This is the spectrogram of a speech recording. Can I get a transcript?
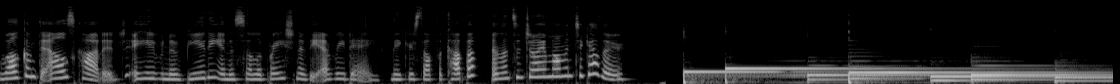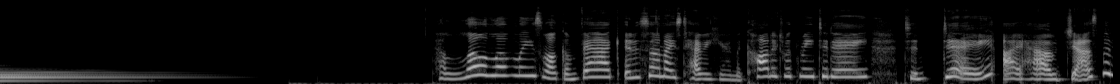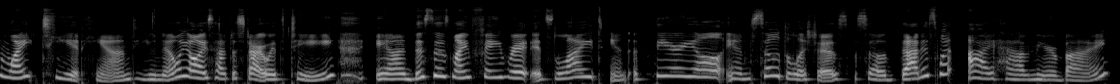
Welcome to Elle's Cottage, a haven of beauty and a celebration of the everyday. Make yourself a cuppa and let's enjoy a moment together. Hello, lovelies. Welcome back. It is so nice to have you here in the cottage with me today. Today, I have jasmine white tea at hand. You know, we always have to start with tea. And this is my favorite. It's light and ethereal and so delicious. So, that is what I have nearby.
